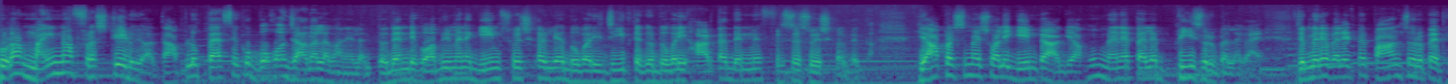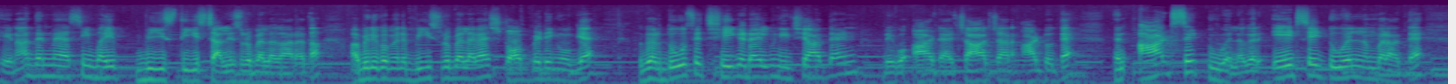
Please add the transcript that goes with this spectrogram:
थोड़ा माइंड ना फ्रस्ट्रेट हो जाता है। आप लोग पैसे को बहुत ज़्यादा लगाने लगते हो। देन देखो, अभी मैंने गेम स्विच कर लिया, दो बारी जीत कर दो बारी हारता देन मैं फिर से स्विच कर देता। यहाँ पर से मैं इस वाली गेम पे आ गया हूँ। मैंने पहले बीस रुपए लगाए। जब मेरे वैलेट पे पाँच सौ रुपए थे ना देन मैं ऐसे ही भाई बीस, तीस, चालीस रुपए लगा रहा था। अभी देखो, मैंने बीस रुपए लगाए स्टॉप बेटिंग हो गया। अगर दो से छह के डायल में नीचे आता है, देखो, आठ है, चार चार, आठ होता है। देन आठ से ट्वेल्व अगर एट से ट्वेल्व नंबर आता है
